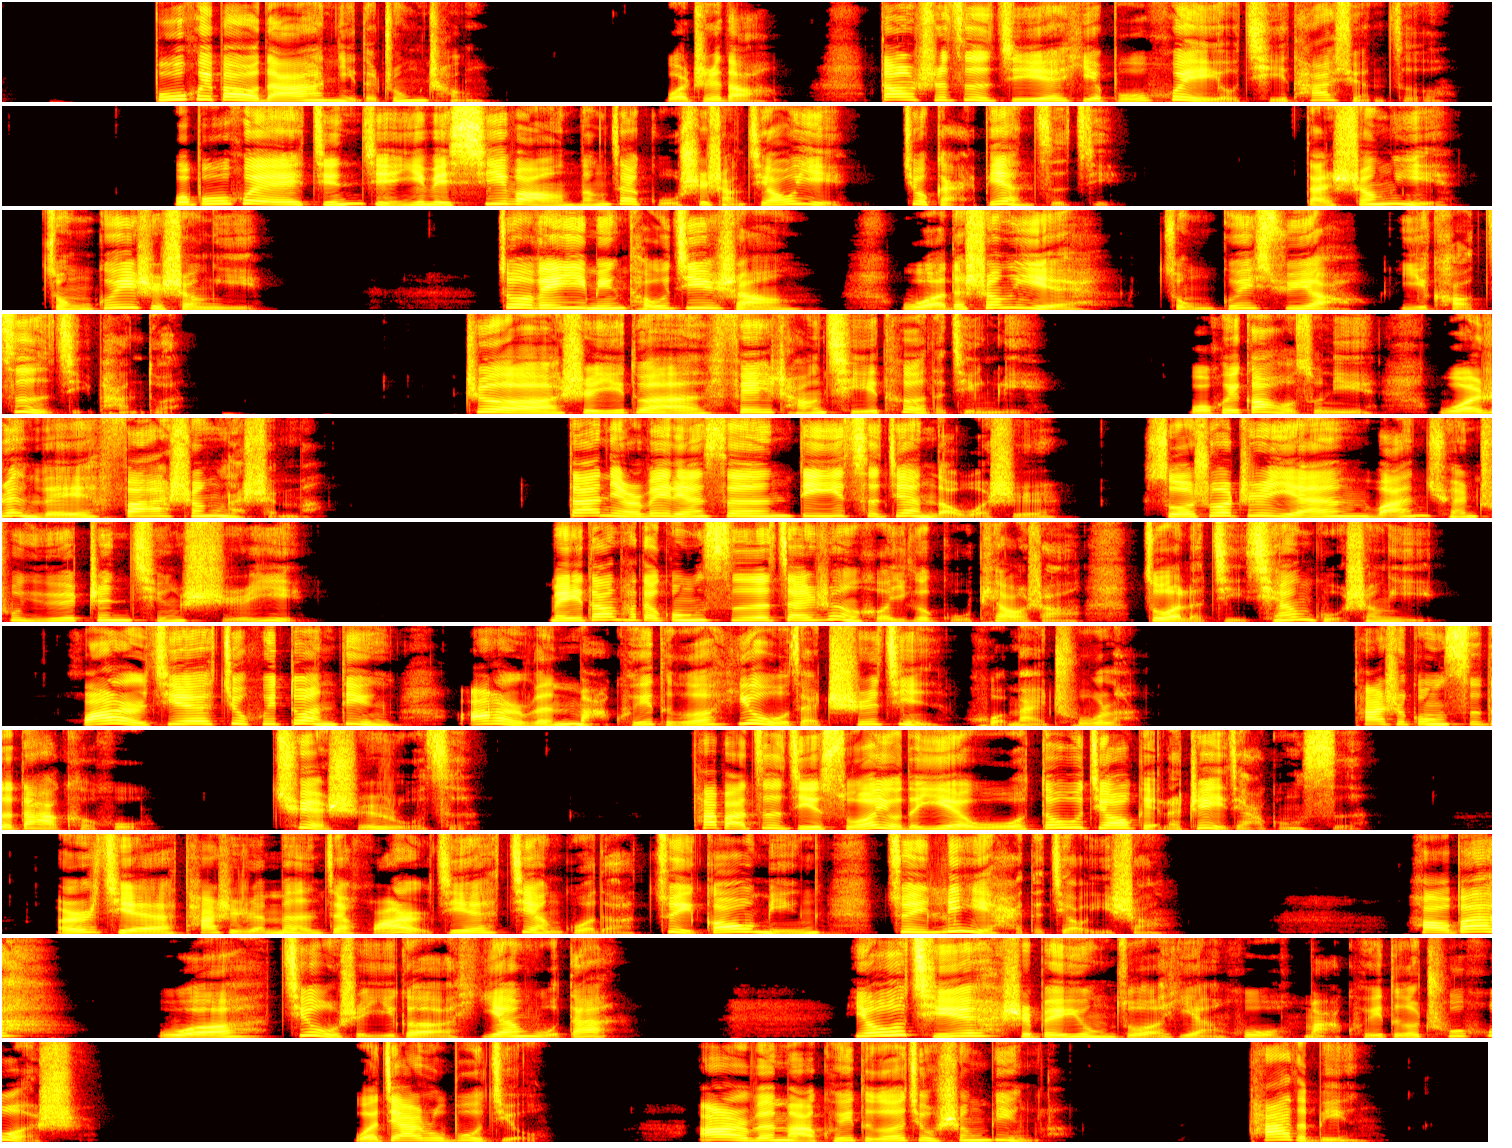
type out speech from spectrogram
不会报答你的忠诚。我知道，当时自己也不会有其他选择。我不会仅仅因为希望能在股市上交易就改变自己，但生意总归是生意。作为一名投机商，我的生意总归需要依靠自己判断。这是一段非常奇特的经历，我会告诉你我认为发生了什么。丹尼尔·威廉森第一次见到我时。所说之言完全出于真情实意。每当他的公司在任何一个股票上做了几千股生意，华尔街就会断定阿尔文·马奎德又在吃进或卖出了。他是公司的大客户，确实如此。他把自己所有的业务都交给了这家公司。而且他是人们在华尔街见过的最高明、最厉害的交易商。好吧，我就是一个烟雾弹，尤其是被用作掩护马奎德出货时。我加入不久，阿尔文·马奎德就生病了。他的病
